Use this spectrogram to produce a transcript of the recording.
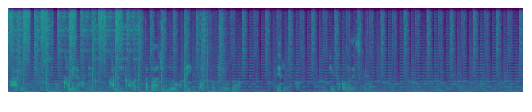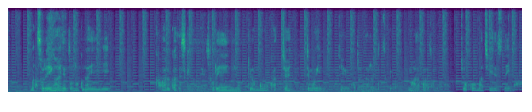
春、そのカメラがね、かなり変わったバージョンの iPad Pro が出るのかっていうところですけど、まあ、それ以外でどのくらい変わるかですけどね、それによってはもう買っちゃってもいいっていうことになるんですけど、まあだからその情報待ちですね、今。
